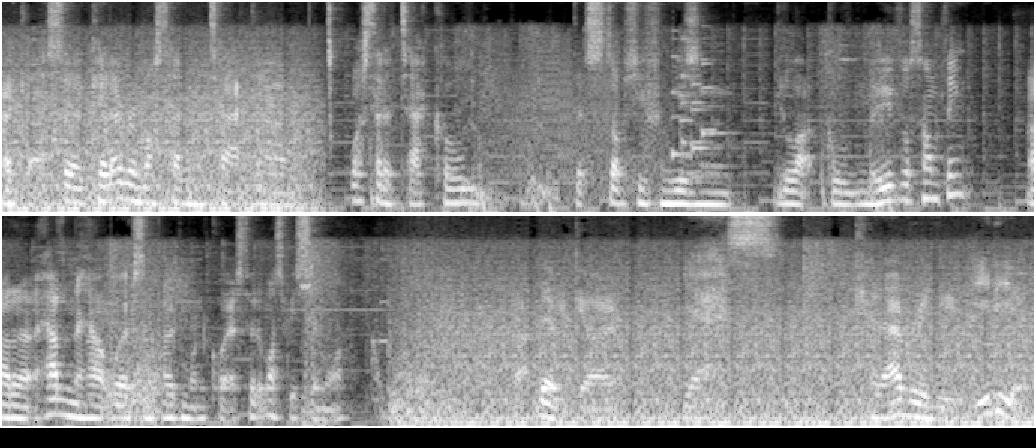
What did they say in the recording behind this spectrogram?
Okay, so Kadabra must have an attack. Um, what's that attack called? That stops you from using your like move or something? I don't know. I don't know how it works in Pokemon Quest, but it must be similar. Right, there we go. Yes. Kadabra, you idiot.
